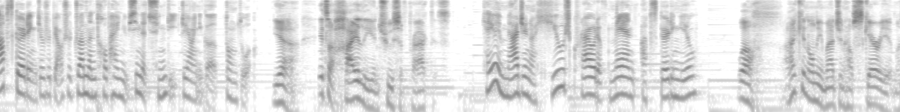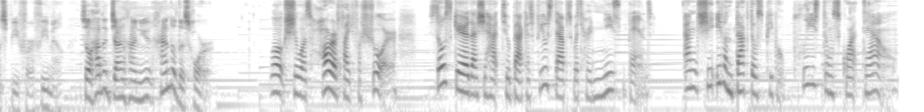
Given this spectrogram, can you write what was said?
upskirting 就是表示专门偷拍女性的裙底这样一个动作。 Yeah, it's a highly intrusive practice. Can you imagine a huge crowd of men upskirting you? Well, I can only imagine how scary it must be for a female. So, how did Zhang Hanyun handle this horror? Well, she was horrified for sure. So scared that she had to back a few steps with her knees bent. And she even begged those people, please don't squat down.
